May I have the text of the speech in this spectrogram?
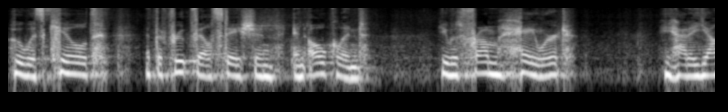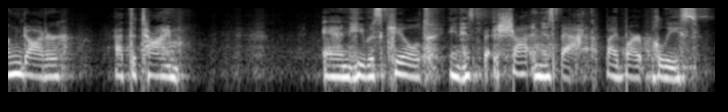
who was killed at the Fruitvale station in Oakland. He was from Hayward. He had a young daughter at the time. And he was killed in his shot in his back by BART police.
